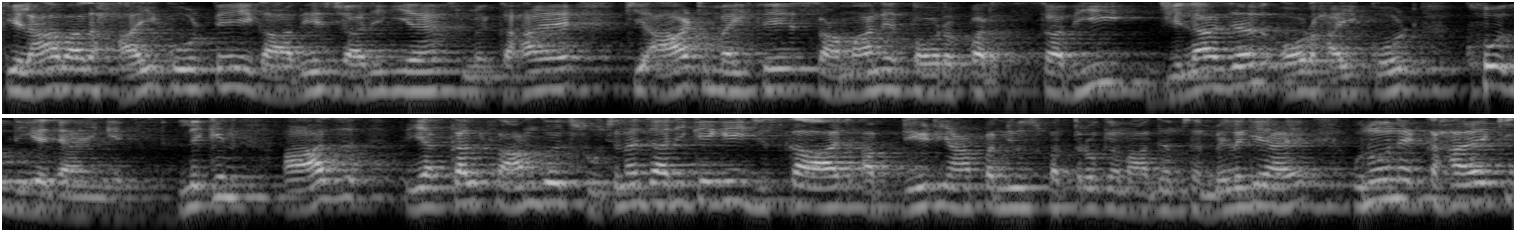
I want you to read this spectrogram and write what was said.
कि इलाहाबाद हाई कोर्ट ने एक आदेश जारी किया है। उसमें कहा है कि 8 मई से सामान्य तौर पर सभी जिला जज और हाई कोर्ट खोल दिए जाएँगे। लेकिन आज या कल शाम को एक सूचना जारी की गई, जिसका आज अपडेट यहाँ पर न्यूज़ पत्रों के माध्यम से मिल गया है। उन्होंने कहा है कि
